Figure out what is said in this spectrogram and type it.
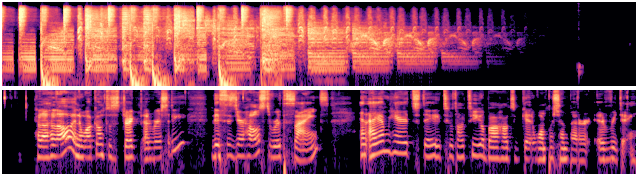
Hello, hello, and welcome to Strict Adversity. This is your host, Ruth Saenz, and I am here today to talk to you about how to get 1% better every day.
